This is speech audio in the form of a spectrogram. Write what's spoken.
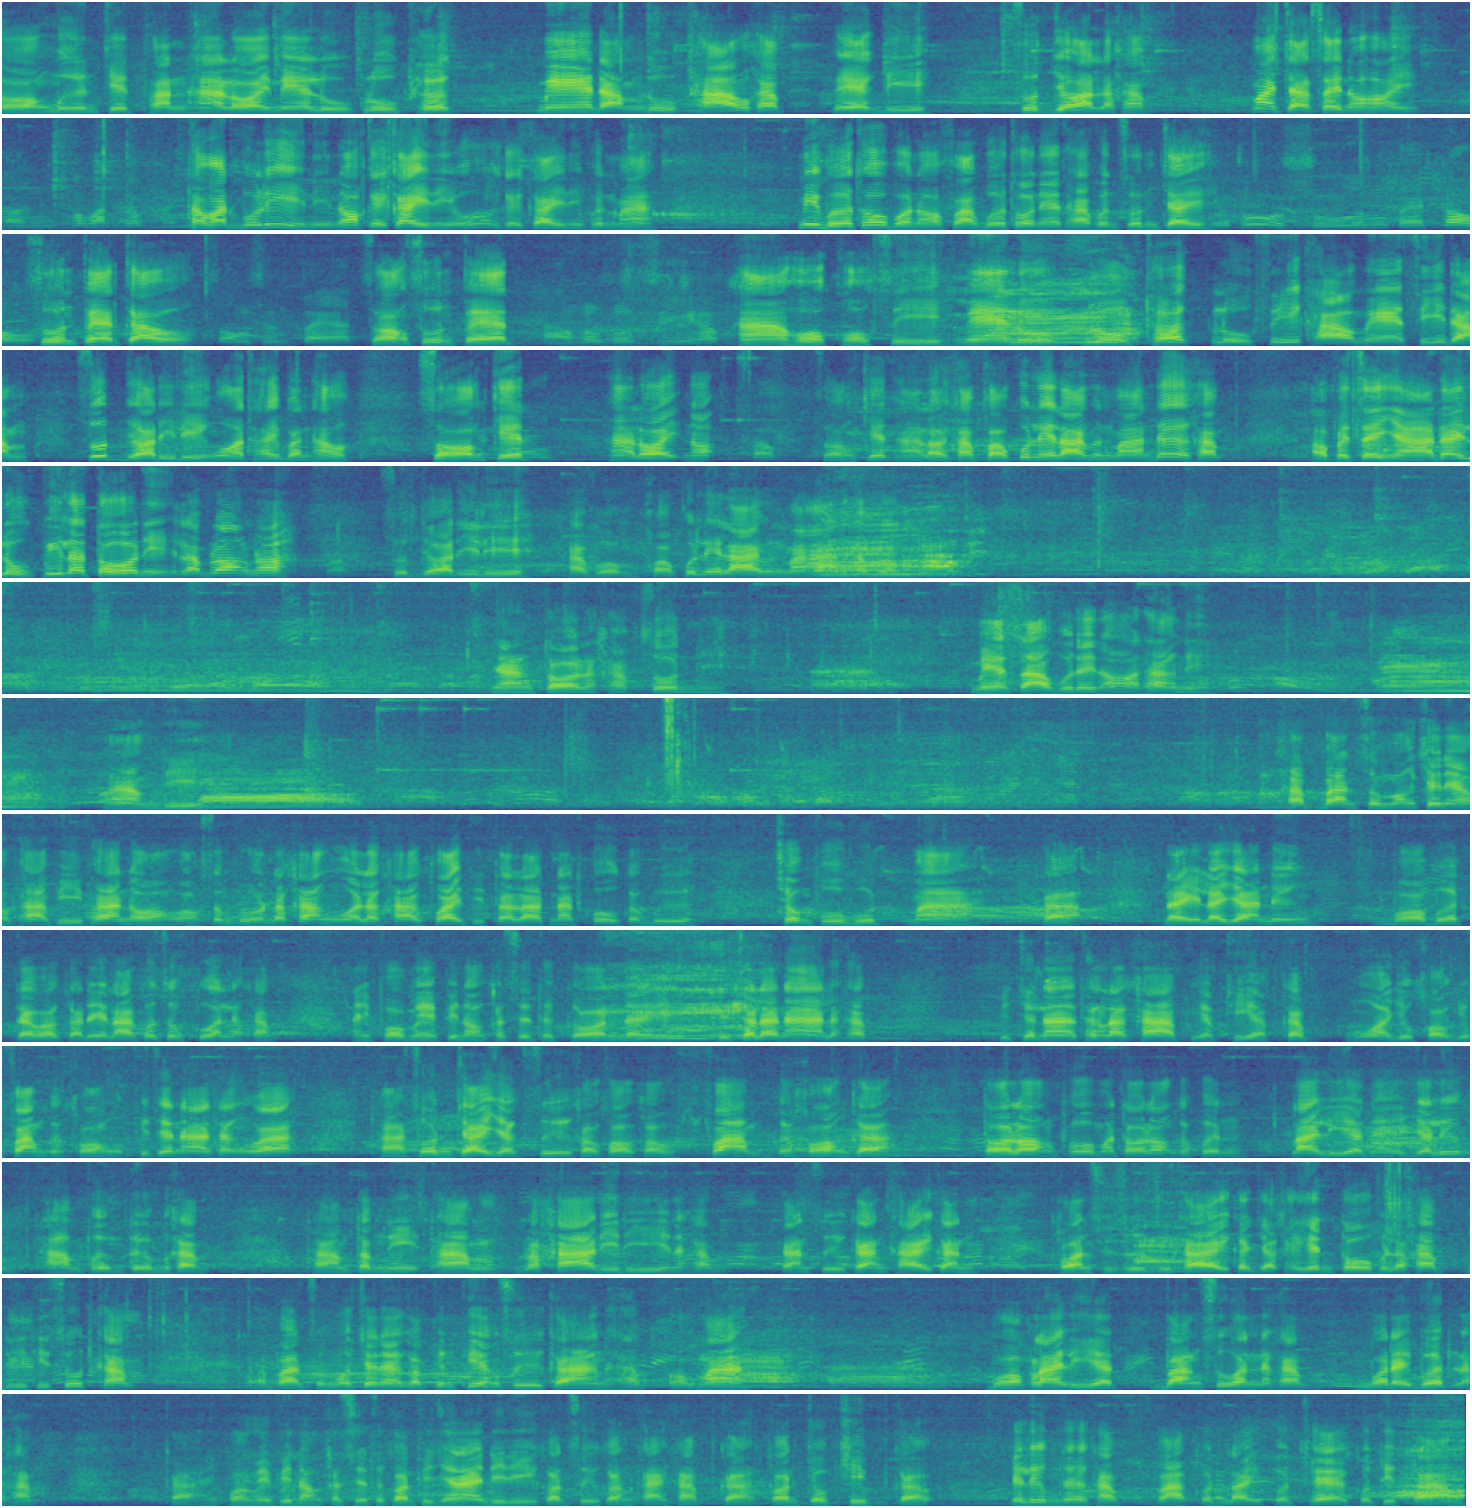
สองหมื่นเจ็ดพันห้าร้อยแม่ลูกลูกเถิก แม่ดำลูกขาวครับแปลกดีสุดยอดแล้วครับ มาจากไซน้อยอันทวัดครับทวัดบุรีนี่นอกใกล้ๆนี่โอ้ยใกล้ๆนี่เพิ่นมามีเบอร์โทรบ่เนอฝากเบอร์โทรเนี่ยถ้าเพิ่นสนใจตัวโทรศูนย์แปดเก้า089สองศูนย์แปด208ห้าหกหกสี่ครับ5664 แม่ลูก ลูกเทิกลูกสีขาวแม่สีดำสุดยอดอีหลีงัวไทยบันเฮา27 500 เนาะครับ27 500 ครับ ขอบคุณหลายๆมันหมานเด้อครับ เอาไปใส่หญ้าได้ลูกปีละโตนี่รับรองเนาะ สุดยอดอีหลีครับผมขอบคุณหลายๆมันมานครับผมยางต่อแหละครับส้นนี้แม่สาวผู้ใดนาะทางนี้งามดี ครับบ้านสมวังชาแนลผ้าพีผ้านองออกสำรวจราคางัวราคาควายที่ตลาดนัดโคกระบือชมผู้บุตรมากะได้ระยะหนึ่งบอเบิดแต่ว่าก็ได้ร้ายพอสมควรแหละครับ ให้พ่อแม่พี่น้องเกษตรกรได้พิจารณาแหละครับ พิจารณาทั้งราคาเปรียบเทียบกับงัวอยู่ของอยู่ฟาร์มกับของพิจารณาทั้งว่าถ้าสนใจอยากซื้อเขาข้อเขาฟาร์มกับของกับต่อรองโทรมาต่อรองกับเพิ่นรายละเอียดเนี่ยอย่าลืมถามเพิ่มเติมนะครับ ถามตำหนิถามราคาดีๆนะครับ การสื่อการขายกันก่อนสื่อสื่อขายก็อยากให้เห็นโตพุ่นละครับ ดีที่สุดครับบ้านสมมติเจ้าเนี่ก็เป็นเพียงซื้อกลางนะครับ ออกมาบอกรายละเอียดบางส่วนนะครับบ่ได้เบิดแหละครับ ก็ให้พ่อแม่พี่น้องเกษตรกรพิจารณาดีๆก่อนสื่อก่อนขายครับก็ก่อนจบคลิปก็อย่าลืมเด้อครับฝากกดไลค์กดแชร์กดติดตาม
